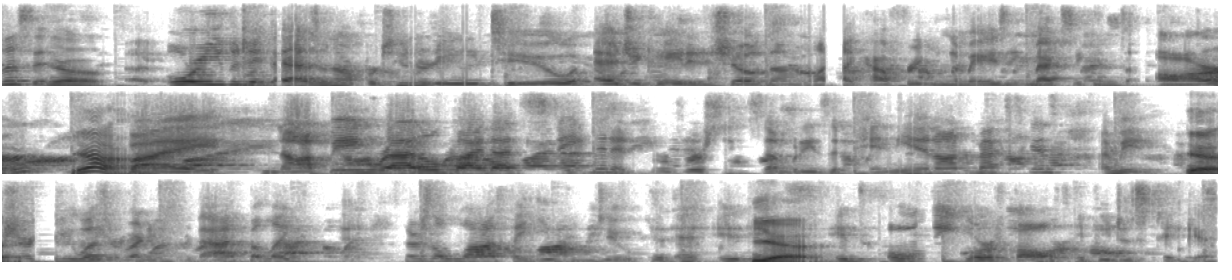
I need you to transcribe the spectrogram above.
listen, Yeah. or you could take that as an opportunity to educate and show them like how freaking amazing Mexicans are Yeah. by not being rattled by that statement and reversing somebody's opinion on Mexicans. I mean, Yeah. I'm sure he wasn't ready for that, but like, there's a lot that you can do. It, it, it's, Yeah. it's only your fault if you just take it.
